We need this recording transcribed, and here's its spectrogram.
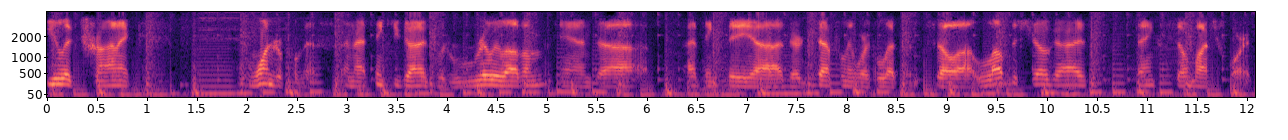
electronic wonderfulness, and I think you guys would really love them. And uh, I think they uh, they're definitely worth a listen. So uh, love the show, guys. Thanks so much for it.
